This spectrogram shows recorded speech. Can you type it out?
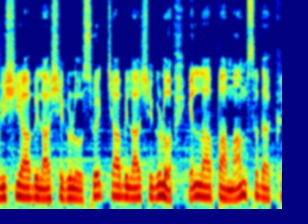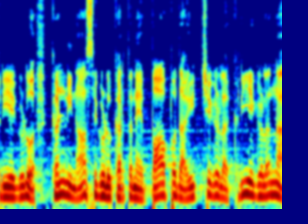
ವಿಷಯಾಭಿಲಾಷೆಗಳು, ಸ್ವೇಚ್ಛಾಭಿಲಾಷೆಗಳು ಎಲ್ಲಪ್ಪ ಮಾಂಸದ ಕ್ರಿಯೆಗಳು, ಕಣ್ಣಿನ ಆಸೆಗಳು ಕರ್ತನೆ, ಪಾಪದ ಇಚ್ಛೆಗಳ ಕ್ರಿಯೆಗಳನ್ನು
